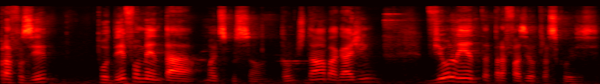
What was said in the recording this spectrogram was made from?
para fazer poder fomentar uma discussão. Então te dá uma bagagem violenta para fazer outras coisas.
